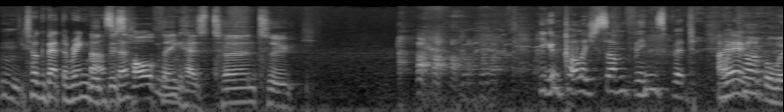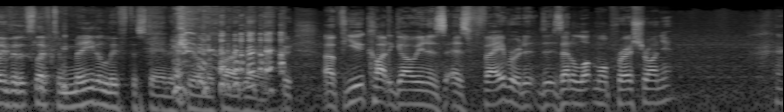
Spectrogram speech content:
You talk about the Look, ringmaster. this whole thing has turned to. You can polish some things, but I heard- can't believe that it's left to me to lift the standard here on the program. Uh, for you, Ky, to go in as, as favourite, is that a lot more pressure on you?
